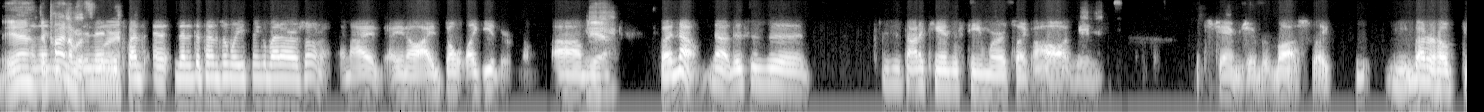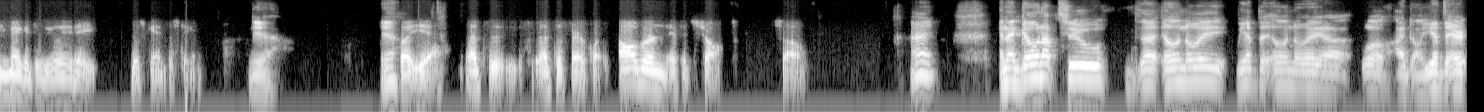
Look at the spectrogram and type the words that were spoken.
yeah, and they're probably number four. Then it, depends, and then it depends on what you think about Arizona. And I, you know, I don't like either of them. Um, yeah. But no, no, this is a this is not a Kansas team where it's like, oh, I mean, it's championship or bust. Like you better hope you make it to the Elite Eight. This Kansas team. Yeah. Yeah. But yeah, that's a that's a fair question. Auburn if it's chalked. So. All right. And then going up to the Illinois, we have the Illinois. Uh, well, I don't. You have the.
